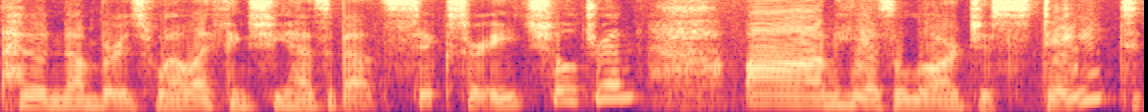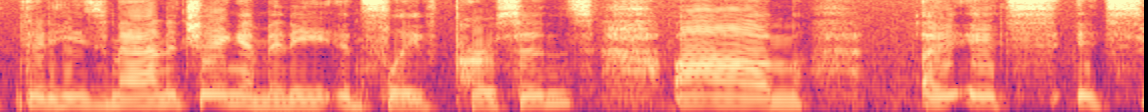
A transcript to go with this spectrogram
had a number as well. I think she has about six or eight children. Um, he has a large estate that he's managing and many enslaved persons. Um, it's it's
